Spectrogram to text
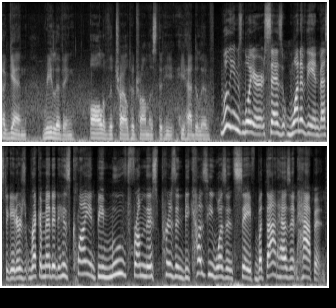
again, reliving all of the childhood traumas that he, he had to live. Williams' lawyer says one of the investigators recommended his client be moved from this prison because he wasn't safe, but that hasn't happened.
